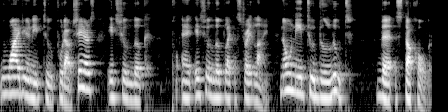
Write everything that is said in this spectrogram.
why do you need to put out shares? It should look it should look like a straight line. No need to dilute the stockholder.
